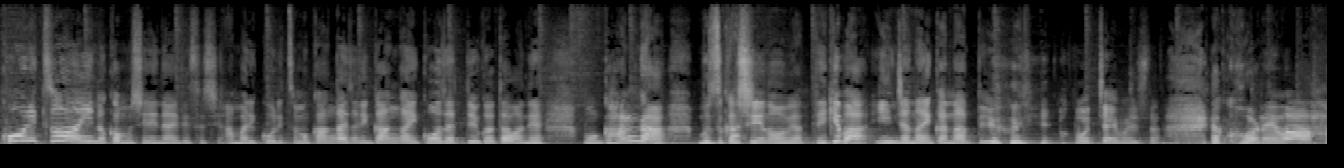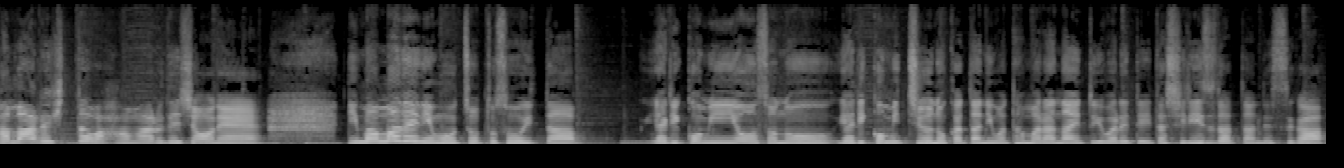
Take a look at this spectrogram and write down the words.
効率はいいのかもしれないですしあまり効率も考えずにガンガン行こうぜっていう方はねもうガンガン難しいのをやっていけばいいんじゃないかなっていうふうに思っちゃいました。いやこれはハマる人はハマるでしょうね。今までにもちょっとそういったやり込み要素のやり込み中の方にはたまらないと言われていたシリーズだったんですが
